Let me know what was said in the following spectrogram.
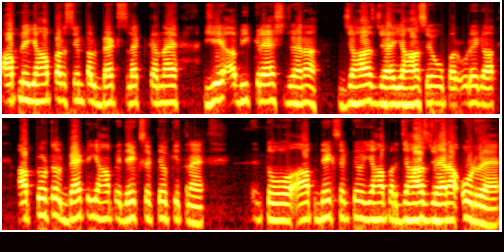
आपने यहाँ पर सिंपल बेट सेलेक्ट करना है। ये अभी क्रैश जो है ना, जहाज़ जो है यहाँ से ऊपर उड़ेगा। आप टोटल बेट यहाँ पे देख सकते हो कितना है। तो आप देख सकते हो यहाँ पर जहाज़ जो है ना उड़ रहा है।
